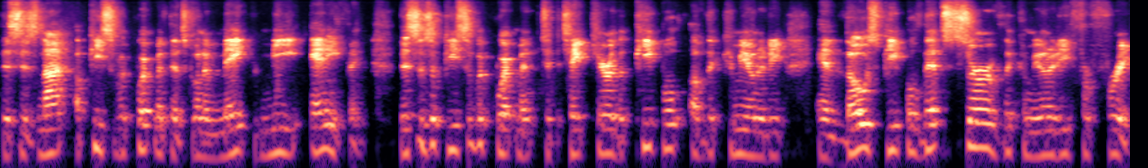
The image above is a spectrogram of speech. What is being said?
This is not a piece of equipment that's going to make me anything. This is a piece of equipment to take care of the people of the community and those people that serve the community for free.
